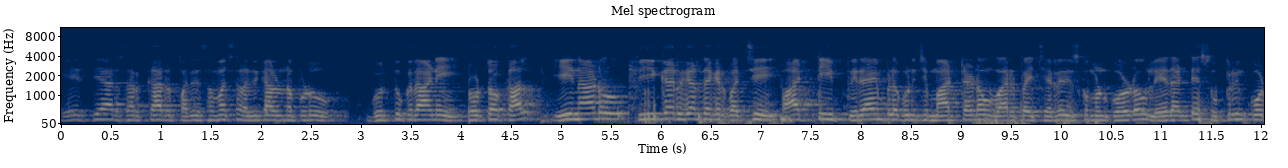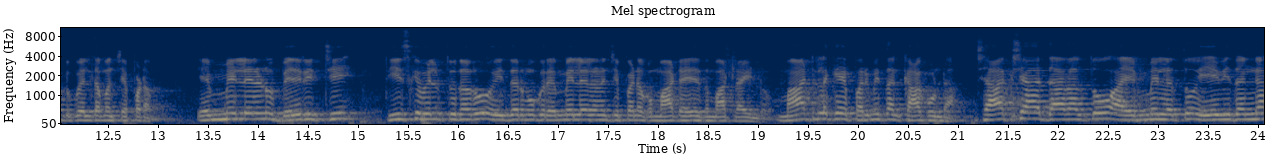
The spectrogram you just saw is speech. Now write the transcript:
కేసీఆర్ సర్కారు పది సంవత్సరాల అధికారులు ఉన్నప్పుడు గుర్తుకు రాని ప్రోటోకాల్ ఈనాడు స్పీకర్ గారి దగ్గరకు వచ్చి పార్టీ ఫిరాయింపుల గురించి మాట్లాడడం వారిపై చర్య తీసుకోమని కోరడం లేదంటే సుప్రీంకోర్టుకు వెళ్తామని చెప్పడం. ఎమ్మెల్యేలను బెదిరించి తీసుకువెళ్తున్నారు. ఇద్దరు ముగ్గురు ఎమ్మెల్యేలని చెప్పని ఒక మాట ఏదైతే మాట్లాడిండో మాటలకే పరిమితం కాకుండా సాక్ష్యాధారాలతో ఆ ఎమ్మెల్యేలతో ఏ విధంగా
